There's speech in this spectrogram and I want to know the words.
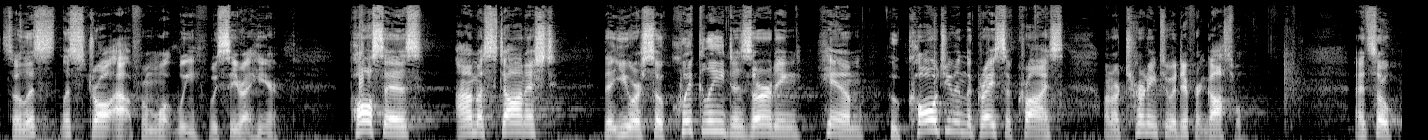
So let's, let's draw out from what we, we see right here. Paul says, I'm astonished that you are so quickly deserting him who called you in the grace of Christ and are turning to a different gospel. And so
